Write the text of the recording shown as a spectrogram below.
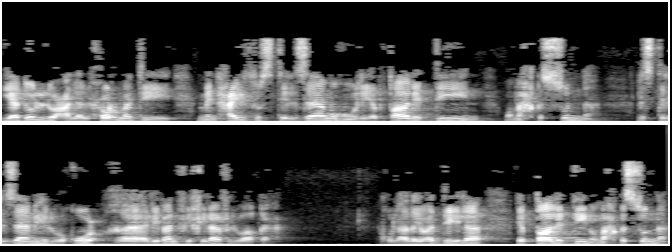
يدل على الحرمة من حيث استلزامه لإبطال الدين ومحق السنة لاستلزامه الوقوع غالبا في خلاف الواقع. يقول هذا يؤدي إلى إبطال الدين ومحق السنة.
